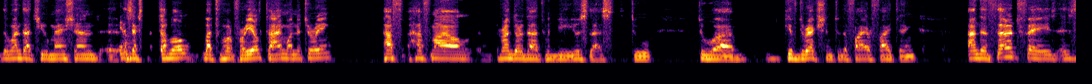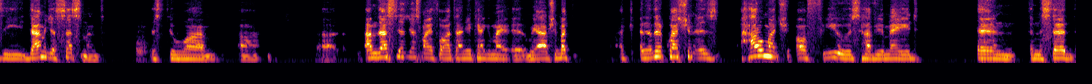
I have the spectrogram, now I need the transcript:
the one that you mentioned uh, is acceptable, but for, for real-time monitoring, half half mile render that would be useless to to uh, give direction to the firefighting. And the third phase is the damage assessment, is to um, uh, uh, and that's just, just my thought, and you can give my uh, reaction. But uh, another question is, how much of use have you made in instead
